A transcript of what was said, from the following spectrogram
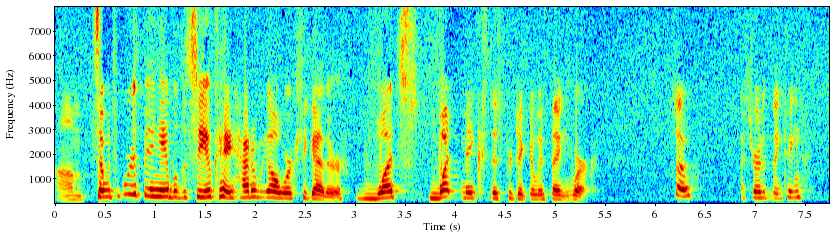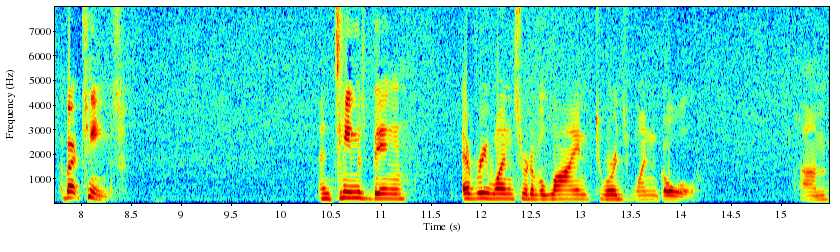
Um, so it's worth being able to see, okay, how do we all work together? What's, what makes this particular thing work? So I started thinking about teams. And teams being everyone sort of aligned towards one goal. Um,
